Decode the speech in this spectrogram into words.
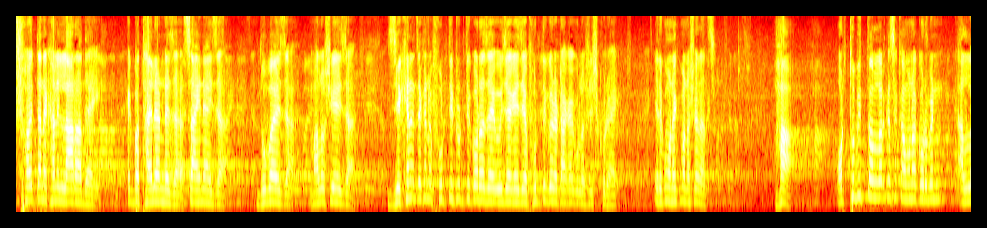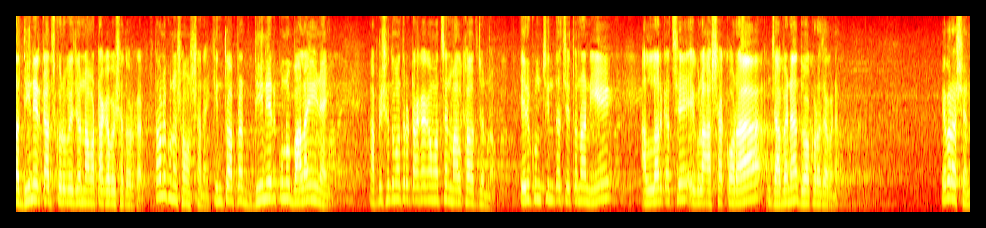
শয়তানে খালি লারা দেয়। একবার থাইল্যান্ডে যা চায়নায় যা দুবাই যা, মালয়েশিয়ায় যা, যেখানে যেখানে ফুর্তি টুর্তি করা যায়, ওই জায়গায় যা ফুর্তি করে টাকাগুলো শেষ করে আয়। এরকম অনেক মানুষের আছে। হ্যাঁ অর্থবিত্ত আল্লাহর কাছে কামনা করবেন, আল্লাহ দিনের কাজ করবে জন্য আমার টাকা পয়সা দরকার। তাহলে কোনো সমস্যা নাই। কিন্তু আপনার দিনের কোনো বালাই নাই। আপনি শুধুমাত্র টাকা কামাচ্ছেন মাল খাওয়ার জন্য। এরকম চিন্তা চেতনা নিয়ে আল্লাহর কাছে এগুলো আশা করা যাবে না, দোয়া করা যাবে না। এবার আসেন,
